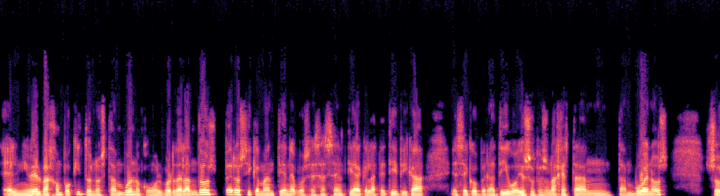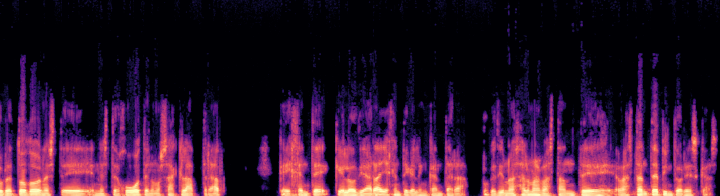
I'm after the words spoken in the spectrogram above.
el nivel baja un poquito, no es tan bueno como el Borderlands 2, pero sí que mantiene pues esa esencia que la hace típica, ese cooperativo y esos personajes tan, tan buenos. Sobre todo en este, en este juego tenemos a Claptrap, que hay gente que lo odiará y hay gente que le encantará, porque tiene unas armas bastante, bastante pintorescas.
